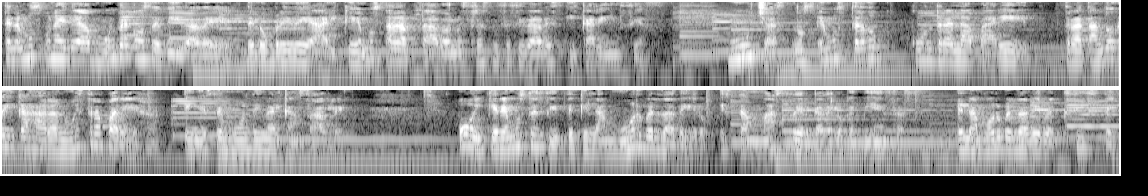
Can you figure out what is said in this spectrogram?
Tenemos una idea muy preconcebida del hombre ideal que hemos adaptado a nuestras necesidades y carencias. Muchas nos hemos dado contra la pared tratando de encajar a nuestra pareja en ese molde inalcanzable. Hoy queremos decirte que el amor verdadero está más cerca de lo que piensas. El amor verdadero existe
